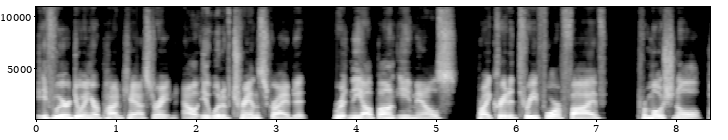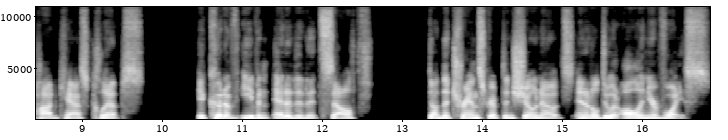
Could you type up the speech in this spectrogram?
If we were doing our podcast right now, it would have transcribed it, written the outbound emails, probably created three, four, five promotional podcast clips. It could have even edited itself, done the transcript and show notes, and it'll do it all in your voice.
